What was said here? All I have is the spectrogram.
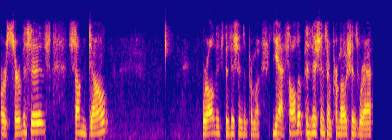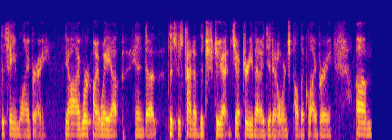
or services. Some don't. Were all these positions and promote? Yes, all the positions and promotions were at the same library. Yeah, I worked my way up, and uh, this is kind of the trajectory that I did at Orange Public Library. Um,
